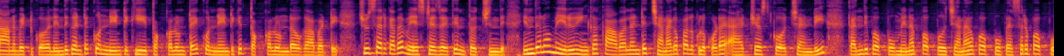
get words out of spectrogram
నానబెట్టుకోవాలి? ఎందుకంటే కొన్నింటికి తొక్కలు ఉంటాయి కొన్నింటికి తొక్కలు ఉండవు కాబట్టి. చూసారు కదా వేస్టేజ్ అయితే ఇంత వచ్చింది. ఇందులో మీరు ఇంకా కావాలంటే శనగ పలుకులు కూడా యాడ్ చేసుకోవచ్చండి. కందిపప్పు మినపప్పు శనగపప్పు పెసరపప్పు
